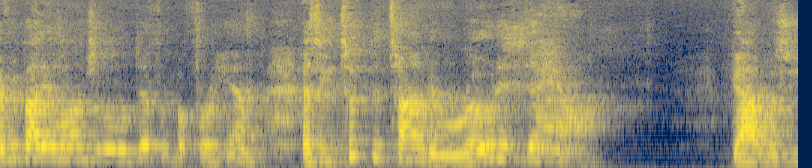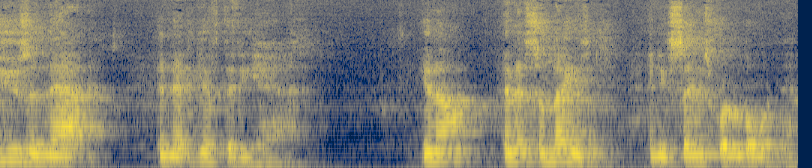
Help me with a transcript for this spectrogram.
Everybody learns a little different, but for him, as he took the time and wrote it down, God was using that in that gift that he had. You know? And it's amazing. And he sings for the Lord now.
